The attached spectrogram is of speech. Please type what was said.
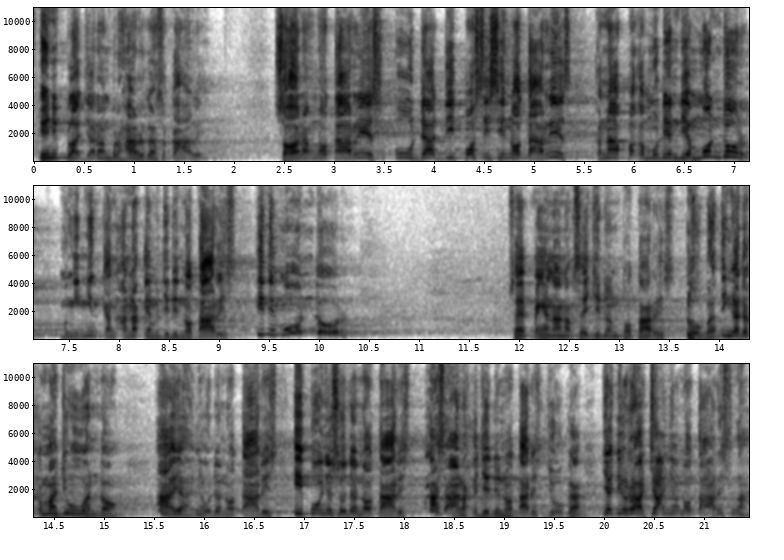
Ini pelajaran berharga sekali. Seorang notaris udah di posisi notaris, kenapa kemudian dia mundur menginginkan anaknya menjadi notaris? Ini mundur. Saya pengen anak saya jadi notaris. Loh, berarti nggak ada kemajuan dong. Ayahnya udah notaris, ibunya sudah notaris. Masa anaknya jadi notaris juga? Jadi rajanya notaris lah.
